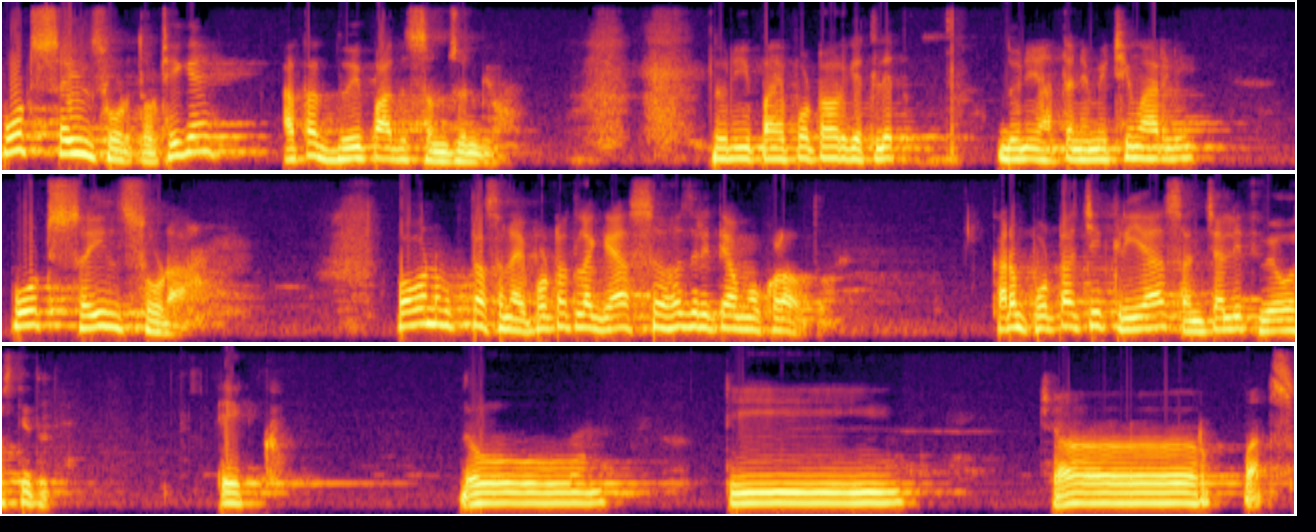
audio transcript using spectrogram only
पोट सैल सोडतो ठीक आहे? आता द्विपाद समजून घेऊ. दोन्ही पाय पोटावर घेतलेत. दोन्ही हाताने मिठी मारली. पोट सैल सोडा. पवनमुक्तासन आहे पोटातला गॅस सहजरित्या मोकळा होतो. कारण पोटाची क्रिया संचालित व्यवस्थित होते. एक दोन तीन चार पाच.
